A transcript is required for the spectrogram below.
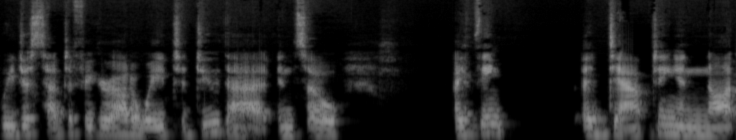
we just had to figure out a way to do that. And so I think adapting and not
